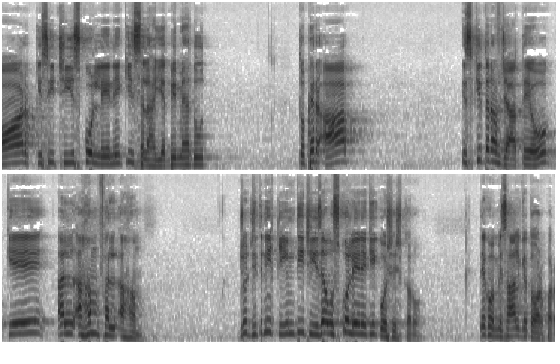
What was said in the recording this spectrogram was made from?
اور کسی چیز کو لینے کی صلاحیت بھی محدود تو پھر آپ اس کی طرف جاتے ہو کہ الحم فل اہم جو جتنی قیمتی چیز ہے اس کو لینے کی کوشش کرو دیکھو مثال کے طور پر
